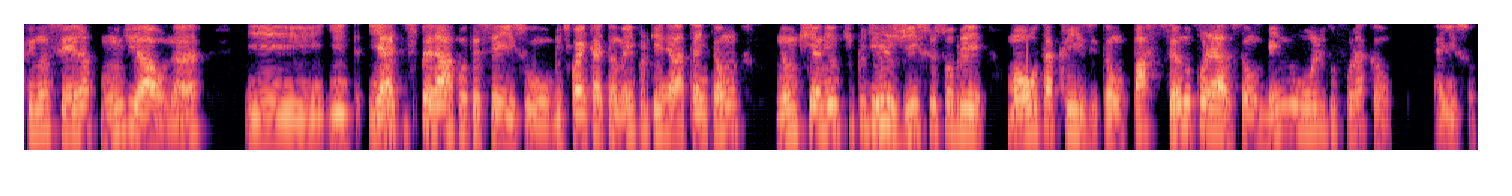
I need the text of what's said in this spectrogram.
financeira mundial, né? E, e, e, é de esperar acontecer isso. O Bitcoin cai também porque até então não tinha nenhum tipo de registro sobre uma outra crise, estão passando por ela, estão bem no olho do furacão. É isso.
